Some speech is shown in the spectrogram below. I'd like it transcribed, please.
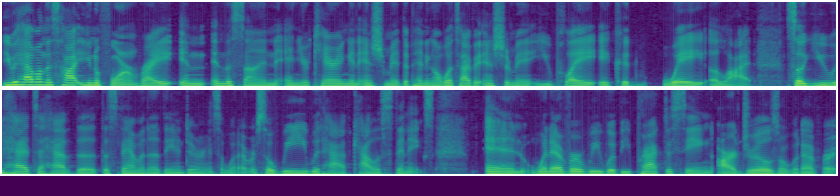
You have on this hot uniform right in in the sun and you're carrying an instrument. Depending on what type of instrument you play it could weigh a lot. So you had to have the the stamina the endurance or whatever. So we would have calisthenics. And whenever we would be practicing our drills or whatever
